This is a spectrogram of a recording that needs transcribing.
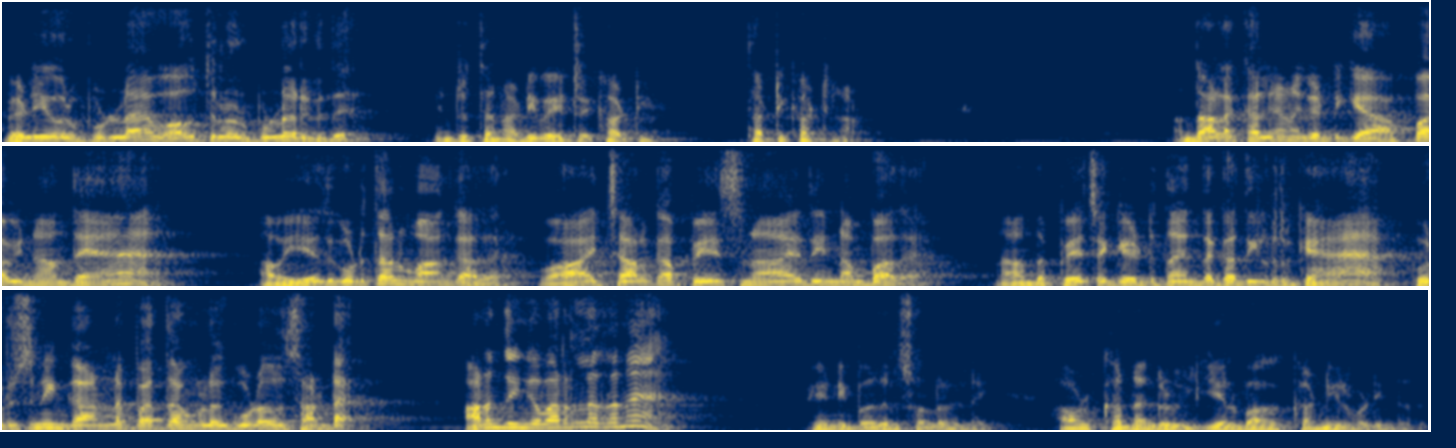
வெளியே ஒரு புள்ள வவுத்தில் ஒரு புள்ள இருக்குது என்று தன் அடி வயிற்றை காட்டி தட்டி காட்டினான் அந்த ஆளை கல்யாணம் கட்டிக்க அப்பாவி நான் தான். அவன் எது கொடுத்தாலும் வாங்காத. வாய்ச்சாலுக்கா பேசுனா எதையும் நம்பாத. நான் அந்த பேச்சை கேட்டு தான் இந்த கதையில் இருக்கேன். புருஷனையும் காணல பெற்றவங்களுக்கு கூட ஒரு சண்டை. ஆனந்த் இங்கே வரல தானே? வேணி பதில் சொல்லவில்லை. அவள் கன்னங்களில் இயல்பாக கண்ணீர் வடிந்தது.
